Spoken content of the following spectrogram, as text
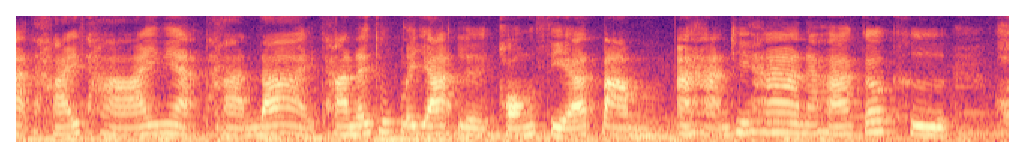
ท้ายๆเนี่ยทานได้ ทานได้ทุกระยะเลย ของเสียต่ำอาหารที่ 5 นะคะก็คือ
